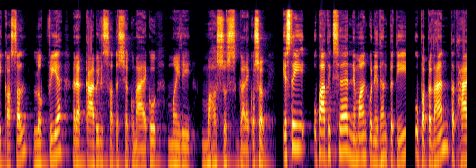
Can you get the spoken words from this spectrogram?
एक असल लोकप्रिय र काबिल सदस्य गुमाएको मैले महसुस गरेको छु। यस्तै उपाध्यक्ष नेमाङको निधनप्रति उपप्रधान तथा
